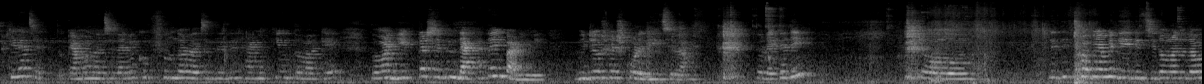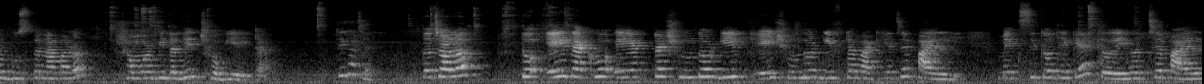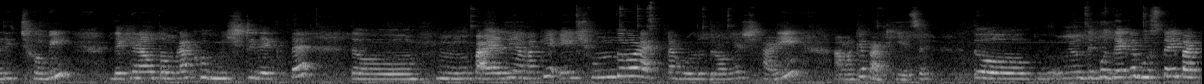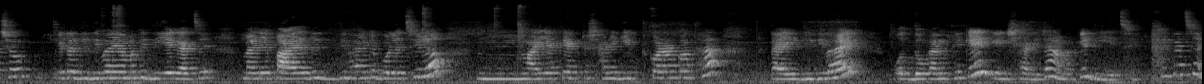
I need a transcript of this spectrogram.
ঠিক আছে? তো কেমন হয়েছে জানি? খুব সুন্দর হয়েছে দিদি থ্যাংক ইউ তোমাকে। তোমার গিফটটা সেদিন দেখাতেই পারিনি ভিডিও শেষ করে দিয়েছিলাম। তো রেখে দিই। তো দিদির ছবি আমি দিয়ে দিচ্ছি, তোমরা যদি আবার বুঝতে না পারো সমর্পিতা দির ছবি এইটা। ঠিক আছে? তো চলো, তো এই দেখো, এই একটা সুন্দর গিফট এই সুন্দর গিফটটা পাঠিয়েছে পায়েলদি, মেক্সিকো থেকে। তো এই হচ্ছে পায়েলদির ছবি। দেখে নাও তোমরা, খুব মিষ্টি দেখতে। তো পায়েলদি আমাকে এই সুন্দর একটা হলুদ রঙের শাড়ি আমাকে পাঠিয়েছে। তো দেখো- দেখে বুঝতেই পারছ, এটা দিদিভাই আমাকে দিয়ে গেছে। মানে পায়েল দিদিভাইকে বলেছিল মারিয়াকে একটা শাড়ি গিফট করার কথা, তাই দিদিভাই ওর দোকান থেকে এই শাড়িটা আমাকে দিয়েছে, ঠিক আছে?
